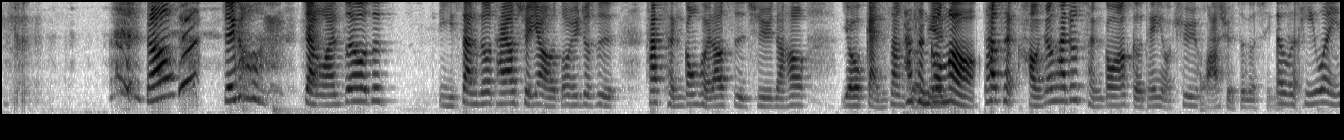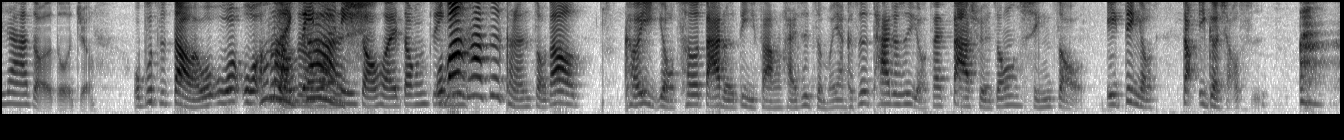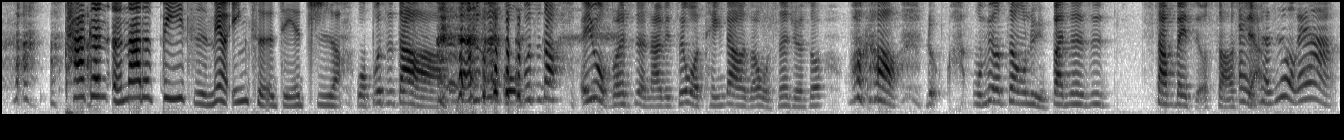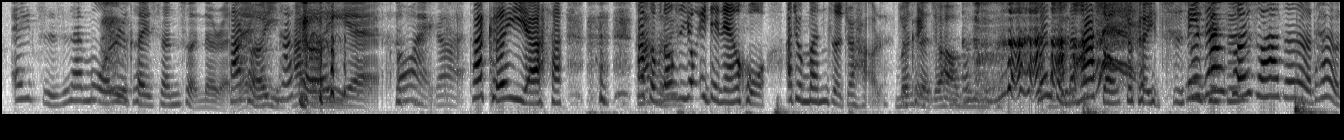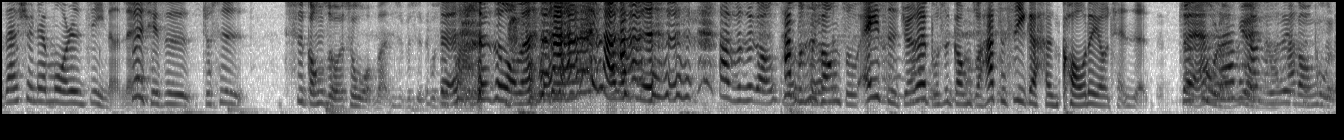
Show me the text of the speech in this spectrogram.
然后结果讲完之后，这。以上之后，他要炫耀的终于就是他成功回到市区，然后有赶上。他成功了，他成好像他就成功，然后隔天有去滑雪这个行程。哎、欸，我提问一下，他走了多久？我不知道哎，我我我从、oh、迪士尼走回东京，我不知道他是可能走到可以有车搭的地方，还是怎么样。可是他就是有在大雪中行走，一定有到一个小时。他跟 Another B 子没有因此而截肢哦，我不知道啊，就是我不知道，因为我不认识 Another B，所以我听到的时候，我真的觉得说，我靠，我没有这种旅伴，真的是上辈子有烧香。可是我跟你讲，A 子是在末日可以生存的人，他可以，他可以耶，Oh my god，他可以啊，他什么东西用一点点火，他就闷着就好了，闷着就好，闷着等他熟就可以吃。你这样说一说，他真的，他有在训练末日技能，所以其实就是。是公主的是我们，是不是？不是，是我们。他不是，他不是公主，他不是公主。A 子绝对不是公主，她只是一个很抠的有钱人。对，故人怨，他不是公主。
